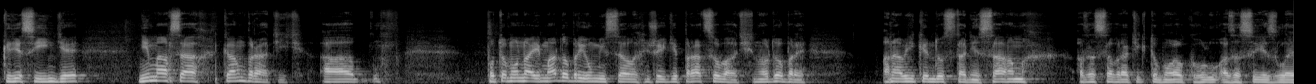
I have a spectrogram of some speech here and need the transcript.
kde si inde, nemá sa kam vrátiť. A potom on aj má dobrý úmysel, že ide pracovať. No dobre, a na víkend dostane sám a zase vráti k tomu alkoholu a zase je zle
